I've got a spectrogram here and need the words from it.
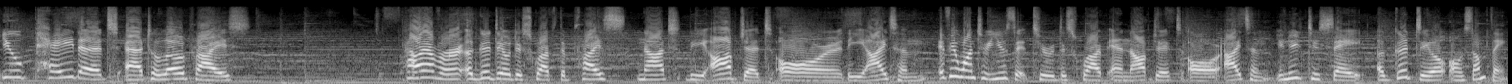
you paid it at a low price However, a good deal describes the price, not the object or the item. If you want to use it to describe an object or item, you need to say a good deal on something.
